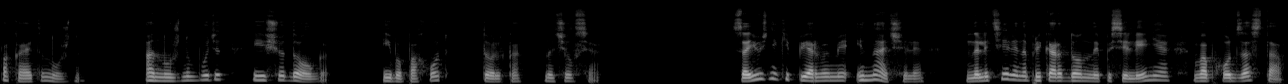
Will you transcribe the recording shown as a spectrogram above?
пока это нужно. А нужно будет еще долго, ибо поход только начался. Союзники первыми и начали. Налетели на прикордонные поселения в обход застав.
